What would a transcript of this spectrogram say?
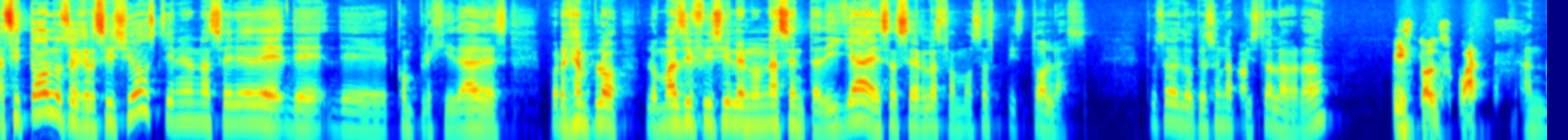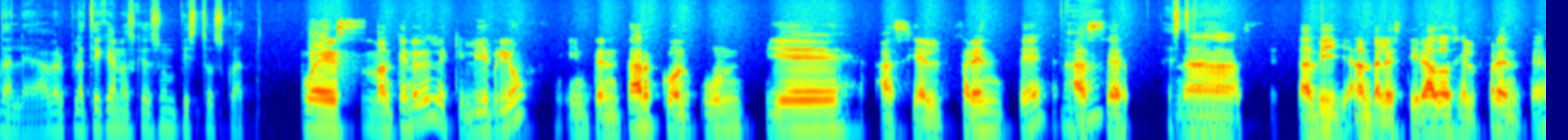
así todos los ejercicios tienen una serie de, de- de complejidades. Por ejemplo, lo más difícil en una sentadilla es hacer las famosas pistolas. Tú sabes lo que es una pistola, ¿verdad? Pistol squats. Ándale, a ver, platícanos qué es un pistol squat. Pues mantener el equilibrio, intentar con un pie hacia el frente, Ajá, hacer Estirado. una sentadilla, ándale, estirado hacia el frente,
